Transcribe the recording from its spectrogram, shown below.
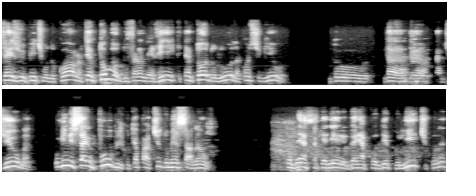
fez o impeachment do Collor, tentou do Fernando Henrique, tentou do Lula, conseguiu do, da, da, da Dilma. O Ministério Público, que a partir do mensalão começa a querer ganhar poder político, né?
